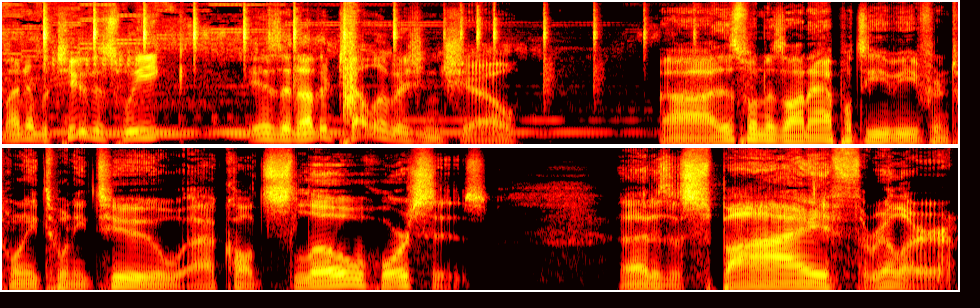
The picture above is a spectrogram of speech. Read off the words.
My number two this week is another television show. Uh, this one is on Apple TV from 2022 uh, called Slow Horses. Uh, it is a spy thriller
